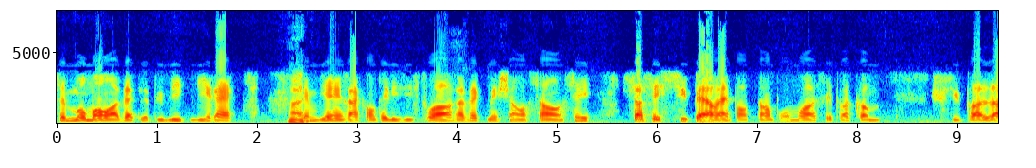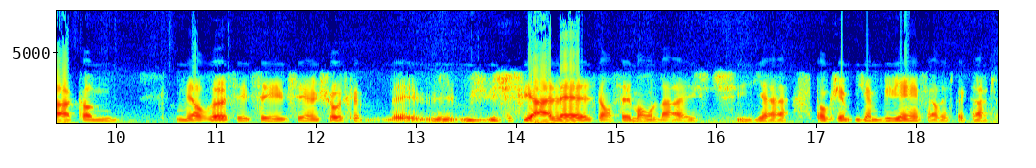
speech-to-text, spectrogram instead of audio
ce moment avec le public direct. J'aime bien raconter les histoires avec mes chansons. C'est ça, c'est super important pour moi. C'est pas comme je suis pas là comme nerveux. C'est c'est c'est une chose que euh, je suis à l'aise dans ce monde-là. Je suis euh, donc j'aime j'aime bien faire des spectacles.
